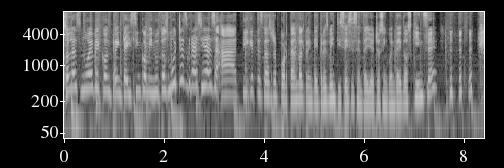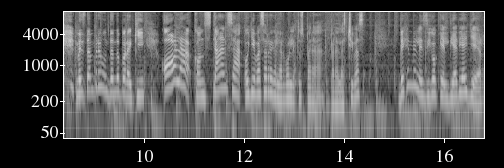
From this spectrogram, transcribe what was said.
Son las 9 con 35 minutos. Muchas gracias a ti que te estás reportando al 33 26 68 52 15. Me están preguntando por aquí. Hola, Constanza. Oye, ¿vas a regalar boletos para, para las chivas? Déjenme les digo que el día de ayer,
